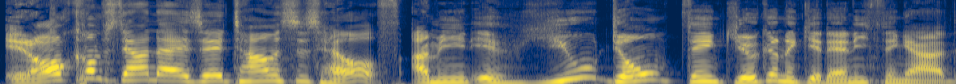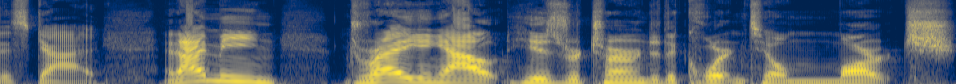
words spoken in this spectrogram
it all comes down to Isaiah Thomas's health. I mean, if you don't think you're going to get anything out of this guy, and I mean dragging out his return to the court until March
